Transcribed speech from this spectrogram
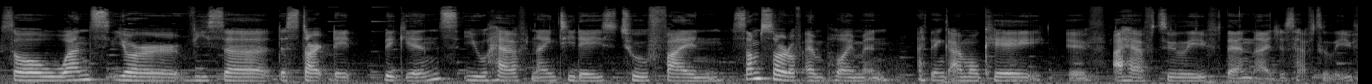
So once your visa, the start date begins, you have 90 days to find some sort of employment. I think I'm okay if I have to leave, then I just have to leave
